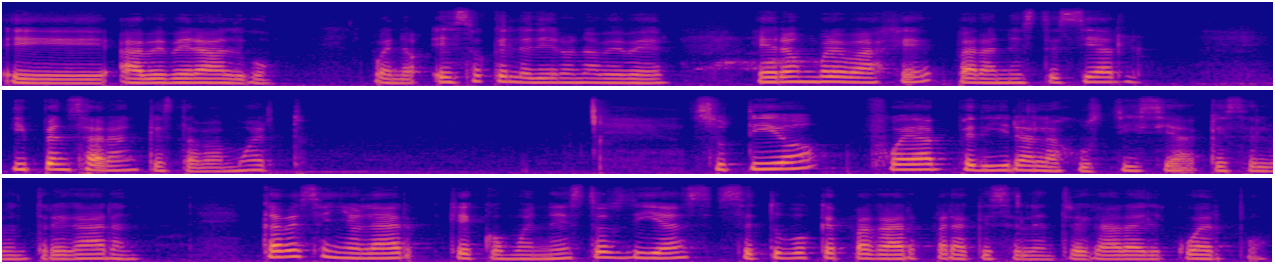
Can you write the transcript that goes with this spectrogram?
eh, a beber algo. Bueno, eso que le dieron a beber era un brebaje para anestesiarlo y pensaran que estaba muerto. Su tío fue a pedir a la justicia que se lo entregaran. Cabe señalar que como en estos días se tuvo que pagar para que se le entregara el cuerpo.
